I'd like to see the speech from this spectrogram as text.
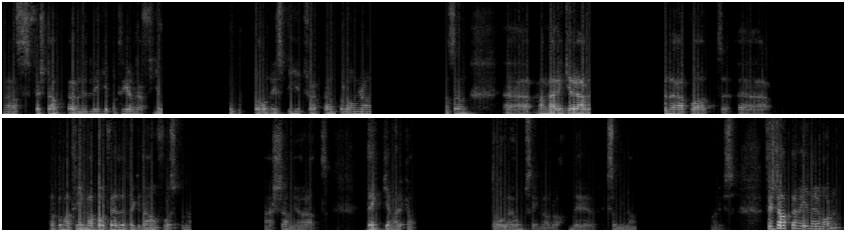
Medan Verstappen ligger på 314 i speedtrappen på långrunsen. Eh, man märker även det här på att, att de har trimmat bort väldigt mycket downforce på Mercan gör att däcken verkar inte hålla ihop så himla bra. Det är liksom min analys. Verstappen vinner imorgon.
